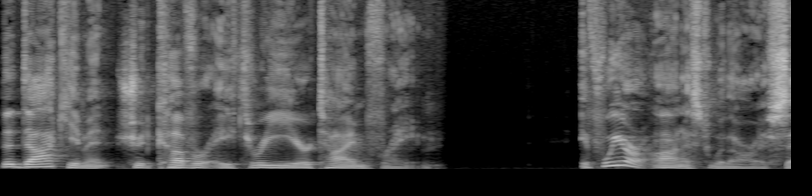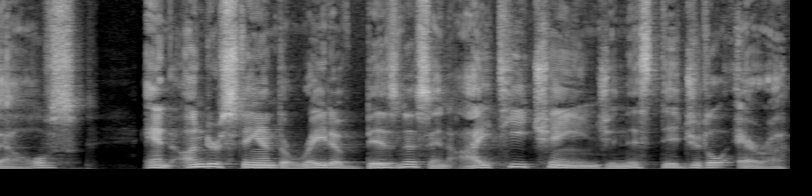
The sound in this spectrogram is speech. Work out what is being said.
The document should cover a three year time frame. If we are honest with ourselves and understand the rate of business and IT change in this digital era,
